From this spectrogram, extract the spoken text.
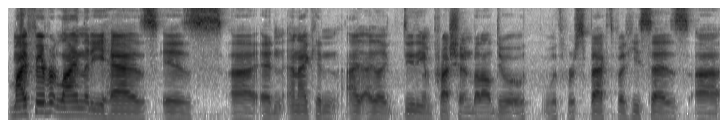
My favorite line that he has is, uh, and and I can I, I like do the impression, but I'll do it with, with respect. But he says, uh,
